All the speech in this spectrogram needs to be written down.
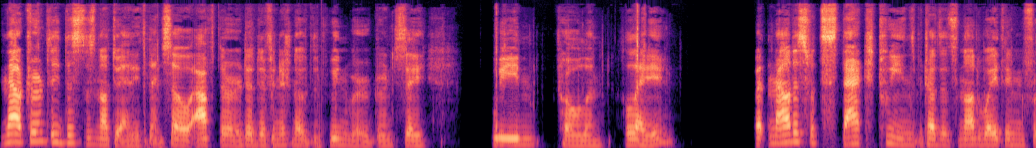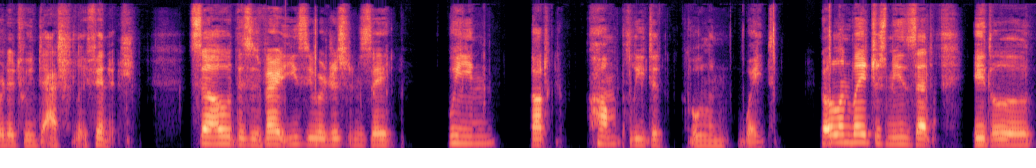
Now, currently, this does not do anything. So, after the definition of the tween, we're going to say tween colon play. But now this would stack tweens because it's not waiting for the tween to actually finish. So, this is very easy. We're just going to say tween dot completed colon wait. Colon wait just means that it'll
